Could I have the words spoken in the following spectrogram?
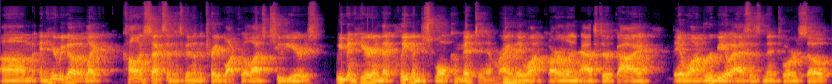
Um, and here we go. Like Collin Sexton has been on the trade block for the last two years. We've been hearing that Cleveland just won't commit to him, right? Mm-hmm. They want Garland as their guy. They want Rubio as his mentor. So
